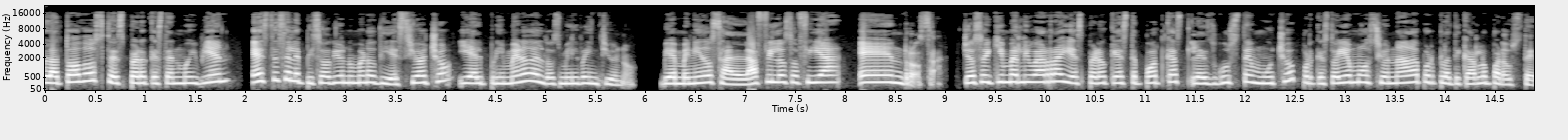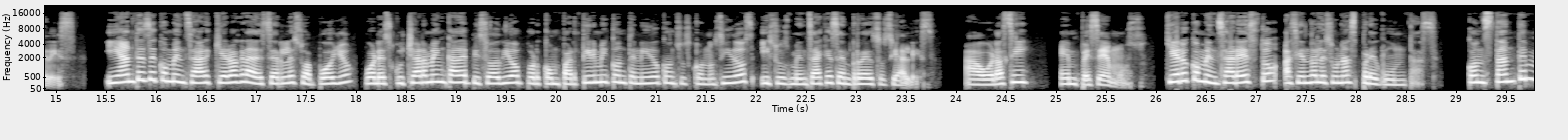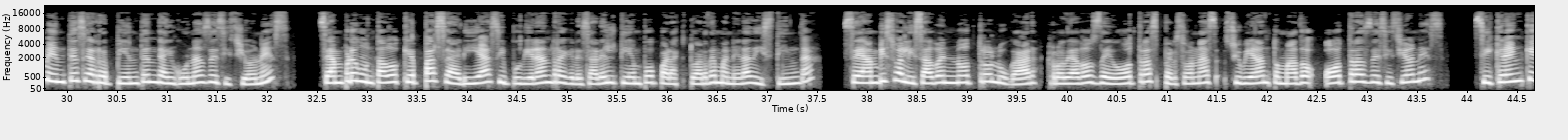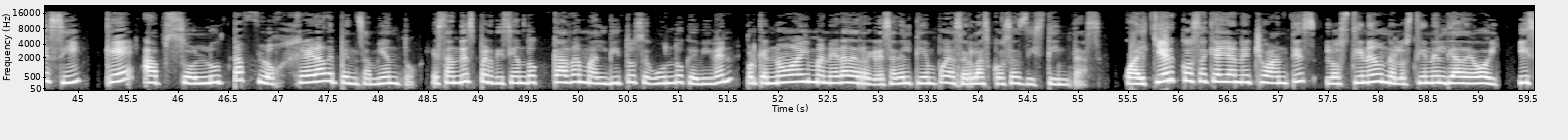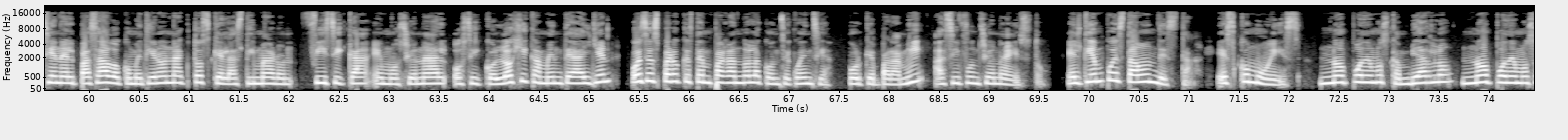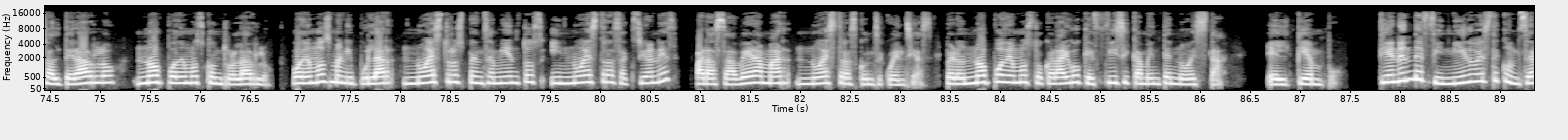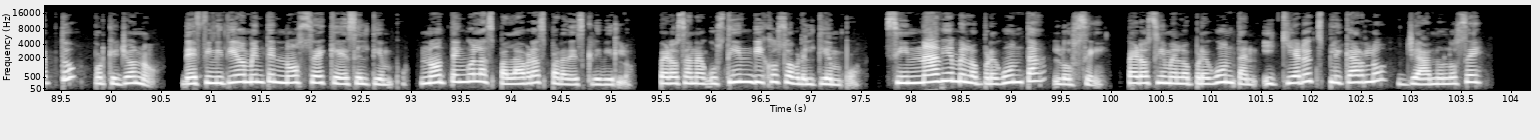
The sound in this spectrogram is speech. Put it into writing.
Hola a todos, espero que estén muy bien. Este es el episodio número 18 y el primero del 2021. Bienvenidos a La Filosofía en Rosa. Yo soy Kimberly Barra y espero que este podcast les guste mucho porque estoy emocionada por platicarlo para ustedes. Y antes de comenzar, quiero agradecerles su apoyo, por escucharme en cada episodio, por compartir mi contenido con sus conocidos y sus mensajes en redes sociales. Ahora sí, empecemos. Quiero comenzar esto haciéndoles unas preguntas. ¿Constantemente se arrepienten de algunas decisiones? ¿Se han preguntado qué pasaría si pudieran regresar el tiempo para actuar de manera distinta? ¿Se han visualizado en otro lugar rodeados de otras personas si hubieran tomado otras decisiones? Si creen que sí, qué absoluta flojera de pensamiento. Están desperdiciando cada maldito segundo que viven porque no hay manera de regresar el tiempo y hacer las cosas distintas. Cualquier cosa que hayan hecho antes los tiene donde los tiene el día de hoy. Y si en el pasado cometieron actos que lastimaron física, emocional o psicológicamente a alguien, pues espero que estén pagando la consecuencia, porque para mí así funciona esto. El tiempo está donde está, es como es, no podemos cambiarlo, no podemos alterarlo, no podemos controlarlo. Podemos manipular nuestros pensamientos y nuestras acciones para saber amar nuestras consecuencias, pero no podemos tocar algo que físicamente no está, el tiempo. ¿Tienen definido este concepto? Porque yo no. Definitivamente no sé qué es el tiempo. No tengo las palabras para describirlo. Pero San Agustín dijo sobre el tiempo, si nadie me lo pregunta, lo sé. Pero si me lo preguntan y quiero explicarlo, ya no lo sé.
